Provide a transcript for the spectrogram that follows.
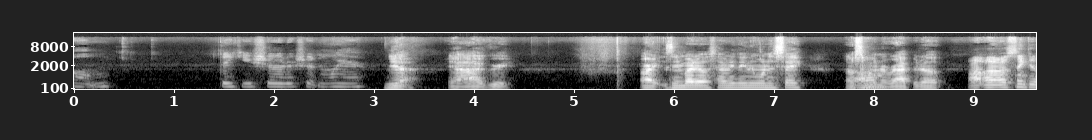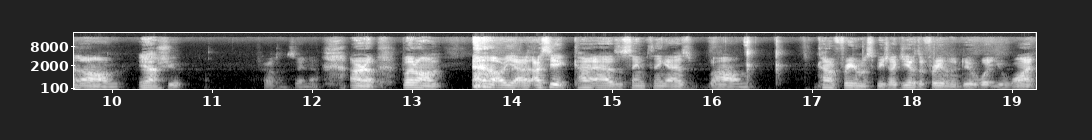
um think you should or shouldn't wear. yeah, yeah, I agree. All right, does anybody else have anything they want to say? Else I'm Um, going to wrap it up. I, I was thinking, um, Yeah. shoot, I was gonna say now. I don't know, but um, oh yeah, I see it kind of as the same thing as um, kind of freedom of speech. Like you have the freedom to do what you want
